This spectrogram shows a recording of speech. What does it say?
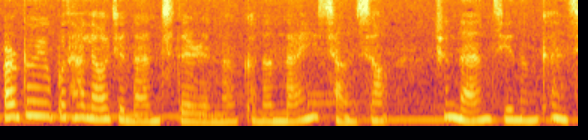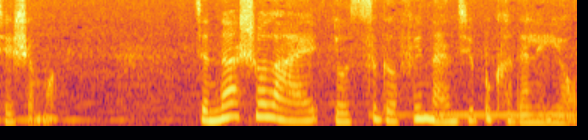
而对于不太了解南极的人呢，可能难以想象去南极能干些什么。简单说来，有四个非南极不可的理由：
